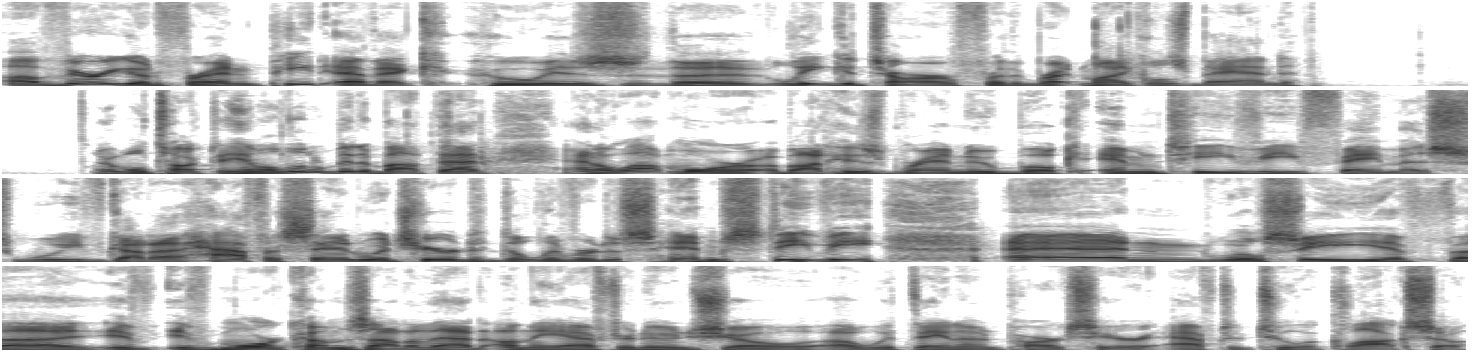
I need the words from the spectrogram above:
a very good friend, Pete Evick, who is the lead guitar for the Bret Michaels band. And we'll talk to him a little bit about that and a lot more about his brand new book, MTV Famous. We've got a half a sandwich here to deliver to Sam Stevie, and we'll see if uh, if, if more comes out of that on the afternoon show uh, with Dana and Parks here after 2 o'clock. So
